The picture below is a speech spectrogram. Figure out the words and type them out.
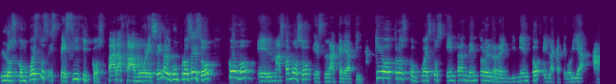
los compuestos específicos para favorecer algún proceso, como el más famoso es la creatina. ¿Qué otros compuestos entran dentro del rendimiento en la categoría A?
